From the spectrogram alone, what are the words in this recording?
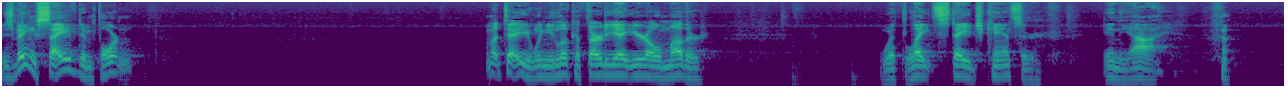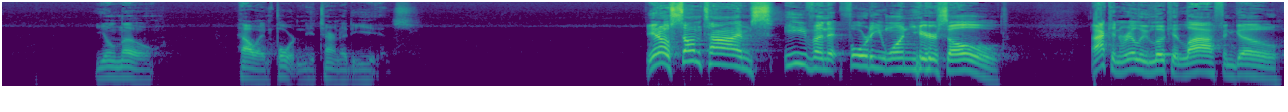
Is being saved important? I'm going to tell you, when you look a 38 year old mother with late stage cancer in the eye, you'll know how important eternity is. You know, sometimes even at 41 years old, I can really look at life and go,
